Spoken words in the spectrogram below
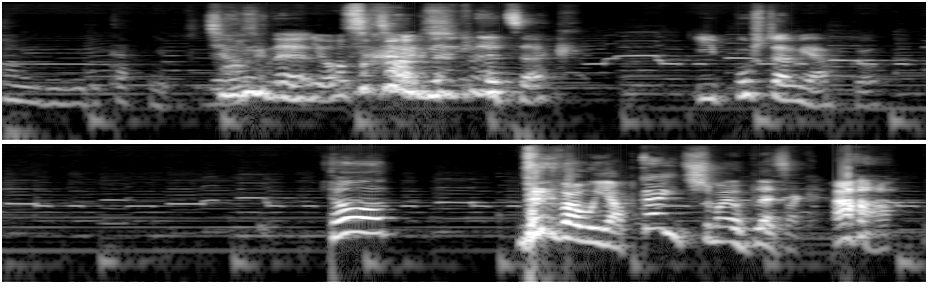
Ciągnij delikatnie. Ciągnę, o ciągnę plecak i puszczam jabłko. To wyrwały jabłka i trzymają plecak. Aha!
